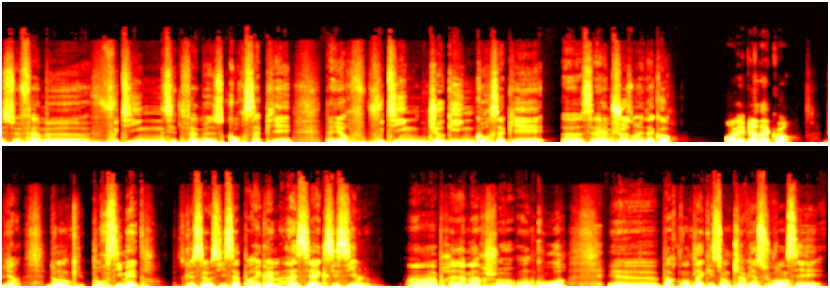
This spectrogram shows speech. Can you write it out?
ce fameux footing, cette fameuse course à pied. D'ailleurs, footing, jogging, course à pied, euh, c'est la même chose, on est d'accord? On est bien d'accord. Bien. Donc, pour s'y mettre, parce que ça aussi, ça paraît quand même assez accessible. Hein, après la marche, on court. Euh, par contre, la question qui revient souvent, c'est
